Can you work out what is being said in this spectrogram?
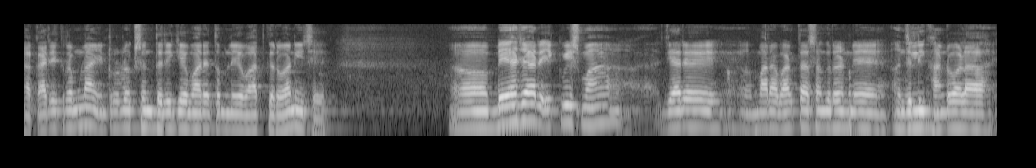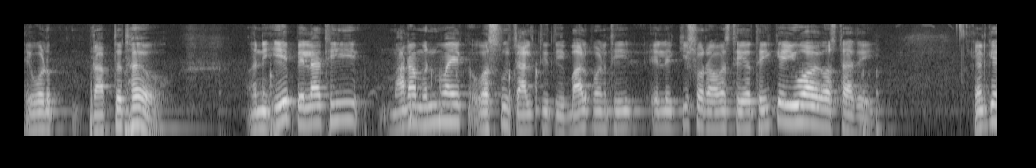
આ કાર્યક્રમના ઇન્ટ્રોડક્શન તરીકે મારે તમને એ વાત કરવાની છે. બે હજાર એકવીસમાં જ્યારે મારા વાર્તા સંગ્રહને અંજલિ ખાંડવાળા એવોર્ડ પ્રાપ્ત થયો અને એ પહેલાંથી મારા મનમાં એક વસ્તુ ચાલતી હતી બાળપણથી, એટલે કિશોરાવસ્થા થઈ કે યુવા અવસ્થા થઈ કારણ કે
